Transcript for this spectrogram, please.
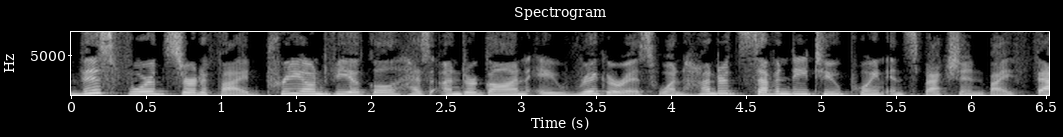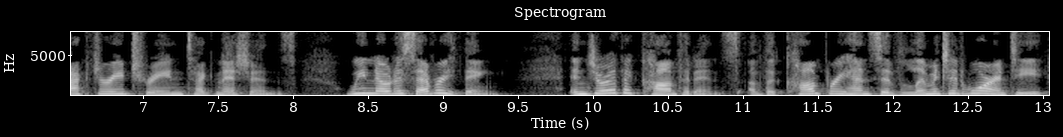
This Ford certified pre owned vehicle has undergone a rigorous 172 point inspection by factory trained technicians. We notice everything. Enjoy the confidence of the comprehensive limited warranty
